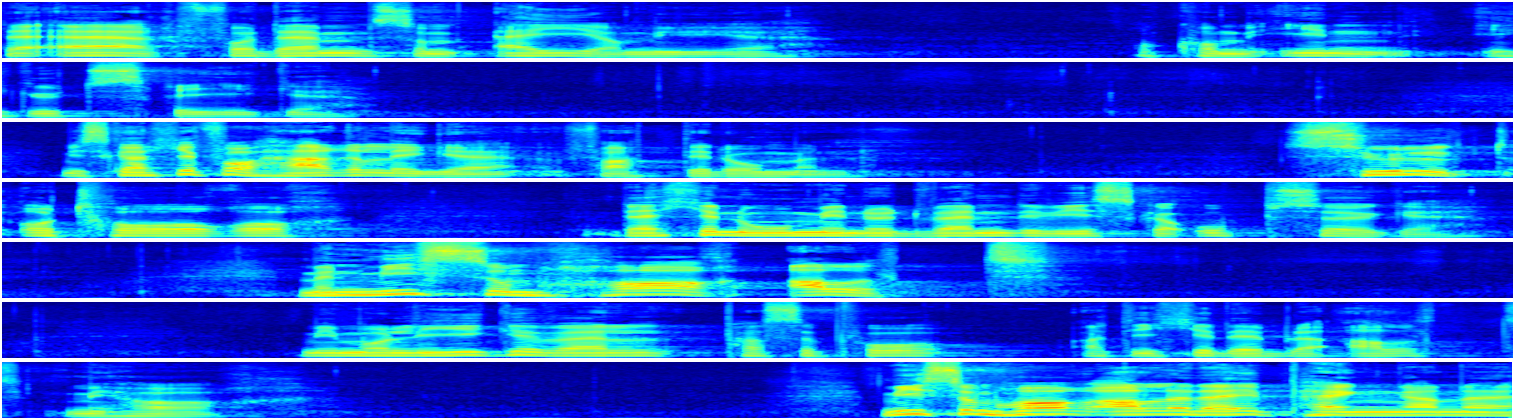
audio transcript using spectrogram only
det er for dem som eier mye, å komme inn i Guds rike. Vi skal ikke forherlige fattigdommen. Sult og tårer det er ikke noe vi nødvendigvis skal oppsøke. Men vi som har alt, vi må likevel passe på at ikke det blir alt vi har. Vi som har alle de pengene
